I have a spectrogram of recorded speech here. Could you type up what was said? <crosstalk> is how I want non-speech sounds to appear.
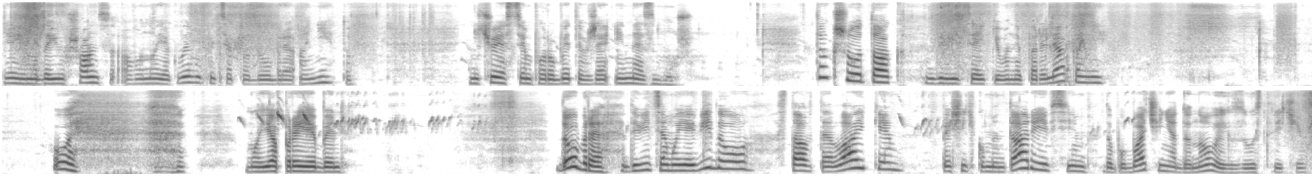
Я йому даю шанс, а воно як вилупиться, то добре, а ні, то нічого я з цим поробити вже і не зможу. Так що отак, дивіться, які вони перелякані. Ой, <laughs> моя прибиль. Добре, дивіться моє відео, ставте лайки, пишіть коментарі. Всім до побачення, до нових зустрічей.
